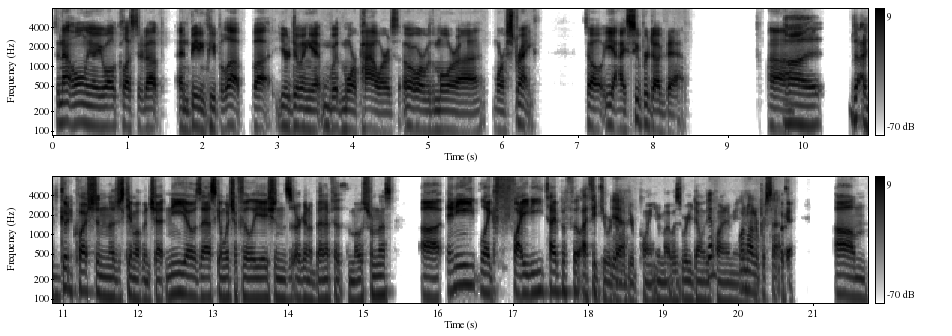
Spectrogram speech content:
so not only are you all clustered up and beating people up but you're doing it with more powers or with more uh more strength so yeah I super dug that um, uh, a good question that just came up in chat. Neo is asking which affiliations are going to benefit the most from this. Uh, any like fighty type of. I think you were done with your point. You might was were you done with Yep, your point? I mean, 100% Okay. Um,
